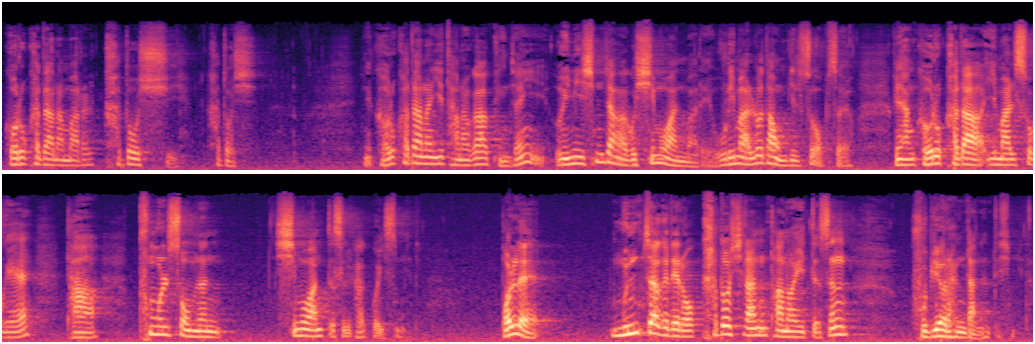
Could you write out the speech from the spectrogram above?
거룩하다는 말을 카도시, 카도시. 거룩하다는 이 단어가 굉장히 의미심장하고 심오한 말이에요. 우리말로 다 옮길 수 없어요. 그냥 거룩하다 이 말 속에 다 품을 수 없는 심오한 뜻을 갖고 있습니다. 본래 문자 그대로 카도시라는 단어의 뜻은 구별한다는 뜻입니다.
